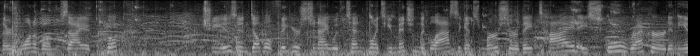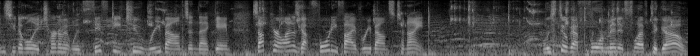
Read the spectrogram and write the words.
There's one of them, Zia Cook. She is in double figures tonight with 10 points. You mentioned the glass against Mercer. They tied a school record in the NCAA tournament with 52 rebounds in that game. South Carolina's got 45 rebounds tonight. We still got four minutes left to go.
